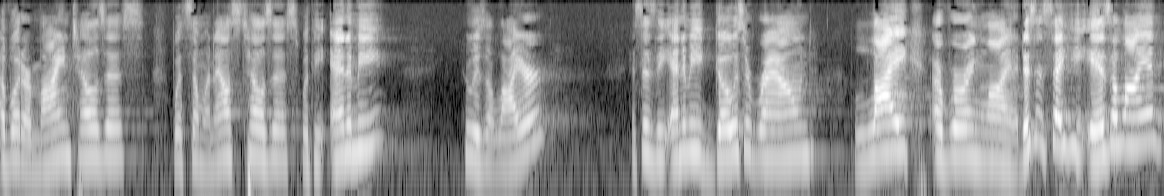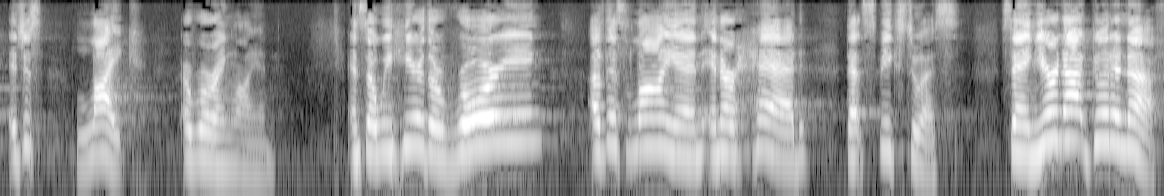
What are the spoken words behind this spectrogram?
of what our mind tells us, what someone else tells us, what the enemy, who is a liar, it says the enemy goes around like a roaring lion. It doesn't say he is a lion, it's just like a roaring lion. And so we hear the roaring of this lion in our head that speaks to us, saying, You're not good enough.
